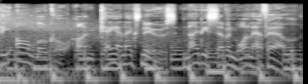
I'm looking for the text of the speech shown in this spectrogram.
The All Local on KNX News 97.1 FM.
